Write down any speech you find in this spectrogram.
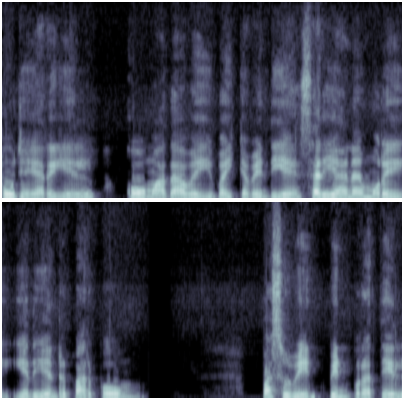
பூஜை அறையில் கோமாதாவை வைக்க வேண்டிய சரியான முறை எது என்று பார்ப்போம். பசுவின் பின்புறத்தில்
